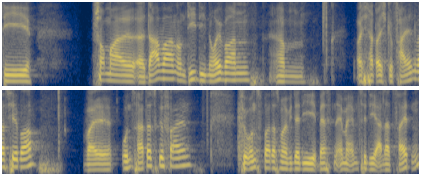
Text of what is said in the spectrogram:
die schon mal äh, da waren und die, die neu waren, ähm, euch hat euch gefallen, was hier war, weil uns hat es gefallen. Für uns war das mal wieder die besten MMCD aller Zeiten.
